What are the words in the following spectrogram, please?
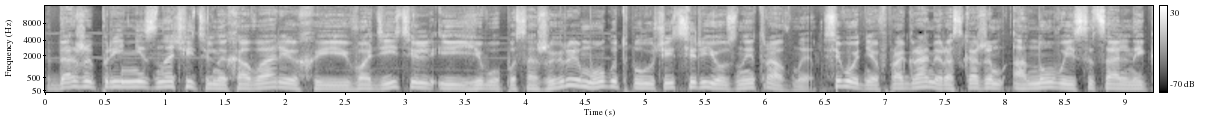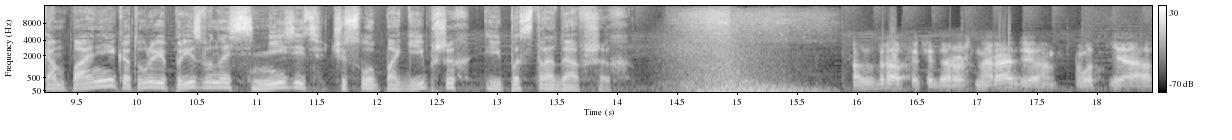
Даже при незначительных авариях и водитель, и его пассажиры могут получить серьезные травмы. Сегодня в программе расскажем о новой социальной кампании, которая которые призвано снизить число погибших и пострадавших. Здравствуйте, Дорожное радио. Вот я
